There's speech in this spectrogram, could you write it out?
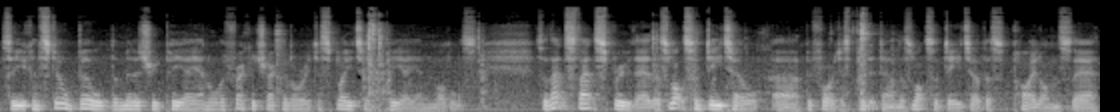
So you can still build the military PAN or the Frecce Tricolori display team PAN models. So that's that sprue there. There's lots of detail, uh, before I just put it down, there's lots of detail. There's pylons there.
